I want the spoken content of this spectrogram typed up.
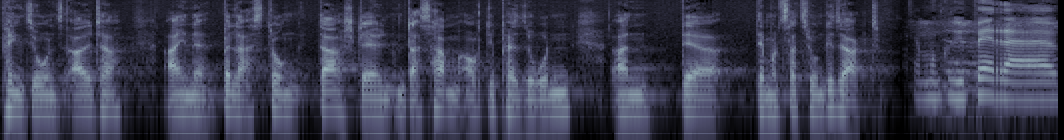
Pensionsalter eine Belastung darstellen. Und das haben auch die Personen an der Demonstration gesagt. Siamo qui per eh,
